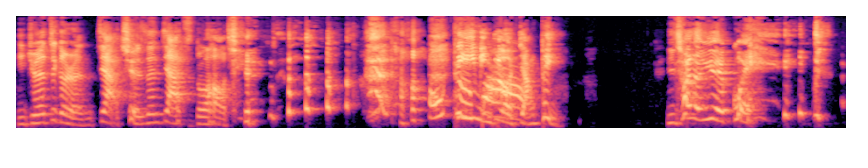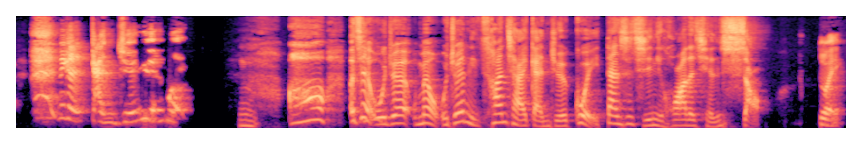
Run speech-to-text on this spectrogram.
你觉得这个人价全身价值多少钱？第一名就有奖品，你穿的越贵，那个感觉越贵。嗯，哦，而且我觉得没有，我觉得你穿起来感觉贵，但是其实你花的钱少。对，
